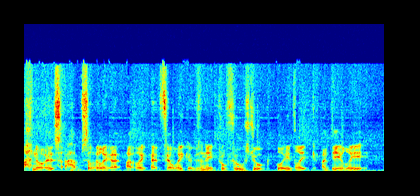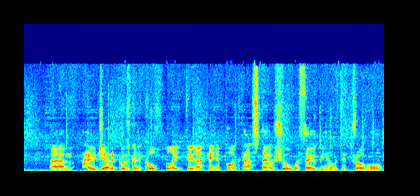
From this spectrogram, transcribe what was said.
I know it's absolutely like, it felt like it was an April Fool's joke played like a day late. Um, how Jericho is going to cope with like doing that kind of podcast style show without being able to promote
